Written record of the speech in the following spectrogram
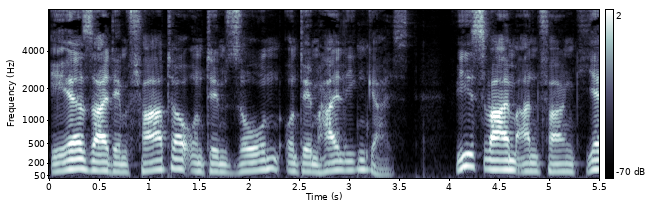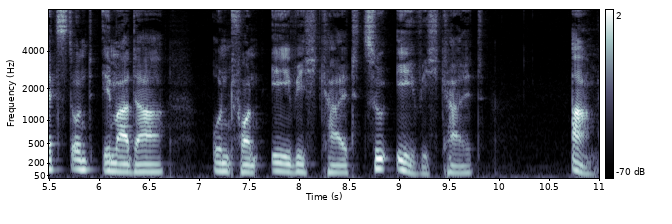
Er sei dem Vater und dem Sohn und dem Heiligen Geist, wie es war im Anfang, jetzt und immer da und von Ewigkeit zu Ewigkeit. Amen.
